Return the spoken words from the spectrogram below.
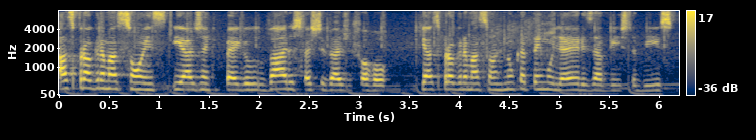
as programações, e a gente pega vários festivais de forró, que as programações nunca têm mulheres à vista disso.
